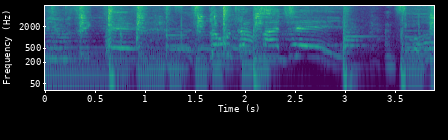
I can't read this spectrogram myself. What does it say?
music. Don't drop my J and spoil.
